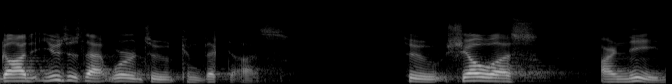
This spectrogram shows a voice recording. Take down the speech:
God uses that word to convict us, to show us our need.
